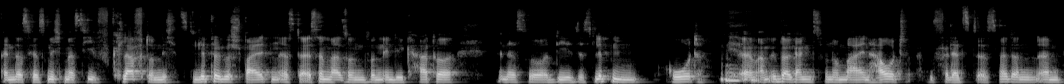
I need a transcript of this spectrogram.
wenn das jetzt nicht massiv klafft und nicht jetzt die Lippe gespalten ist, da ist immer so ein, so ein Indikator, wenn das so die, das Lippenrot ja. ähm, am Übergang zur normalen Haut verletzt ist, ne, dann ähm,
